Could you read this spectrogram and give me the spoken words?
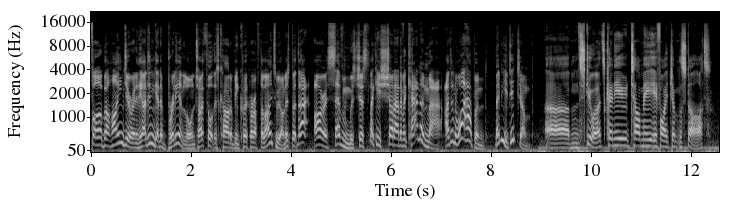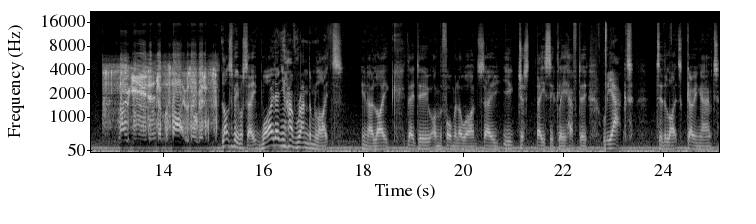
far behind you or anything. I didn't get a brilliant launch. I thought this car would be quicker off the line, to be honest. But that RS7 was just like you shot out of a cannon, Mat. I don't know what happened. Maybe you did jump. Um, stewards, can you tell me if I jumped the start? No, you didn't jump the start. It was all good. Lots of people say, why don't you have random lights? You know, like they do on the Formula One. So you just basically have to react to the lights going out.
